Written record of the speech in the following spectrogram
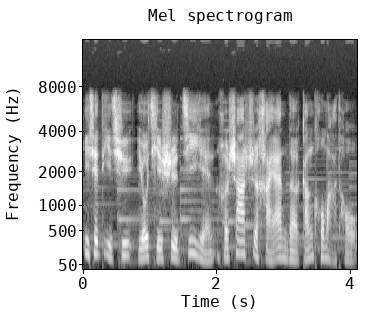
一些地区，尤其是基岩和沙质海岸的港口码头，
